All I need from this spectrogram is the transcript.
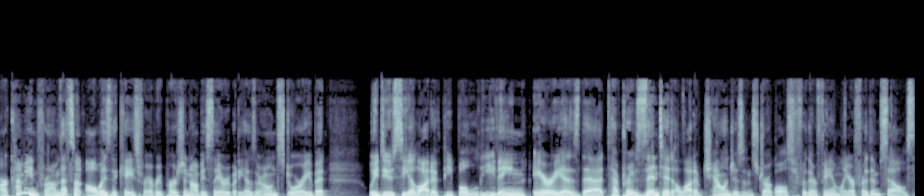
are coming from. That's not always the case for every person. Obviously, everybody has their own story, but we do see a lot of people leaving areas that have presented a lot of challenges and struggles for their family or for themselves.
